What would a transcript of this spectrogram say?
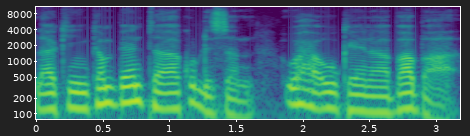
laakiin kan beenta ku dhisan waxa uu keenaa baaba'a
